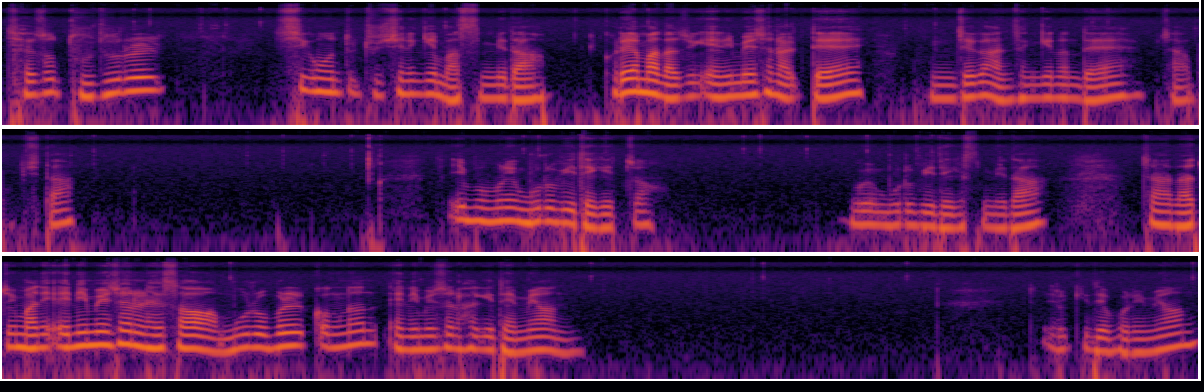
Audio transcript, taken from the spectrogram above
최소 두 줄을 시그먼트 주시는 게 맞습니다. 그래야만 나중에 애니메이션 할 때 문제가 안 생기는데 자 봅시다. 이 부분이 무릎이 되겠죠. 이 무릎이 되겠습니다. 자 나중에 만약 애니메이션을 해서 무릎을 꺾는 애니메이션을 하게 되면 이렇게 돼버리면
